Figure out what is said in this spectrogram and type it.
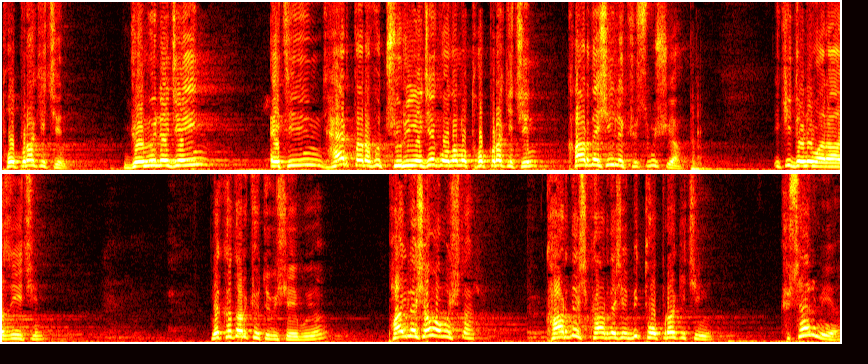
Toprak için. Gömüleceğin etinin her tarafı çürüyecek olan o toprak için kardeşiyle küsmüş ya. İki dönüm arazi için. Ne kadar kötü bir şey bu ya. Paylaşamamışlar. Kardeş kardeşe bir toprak için küser mi ya?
